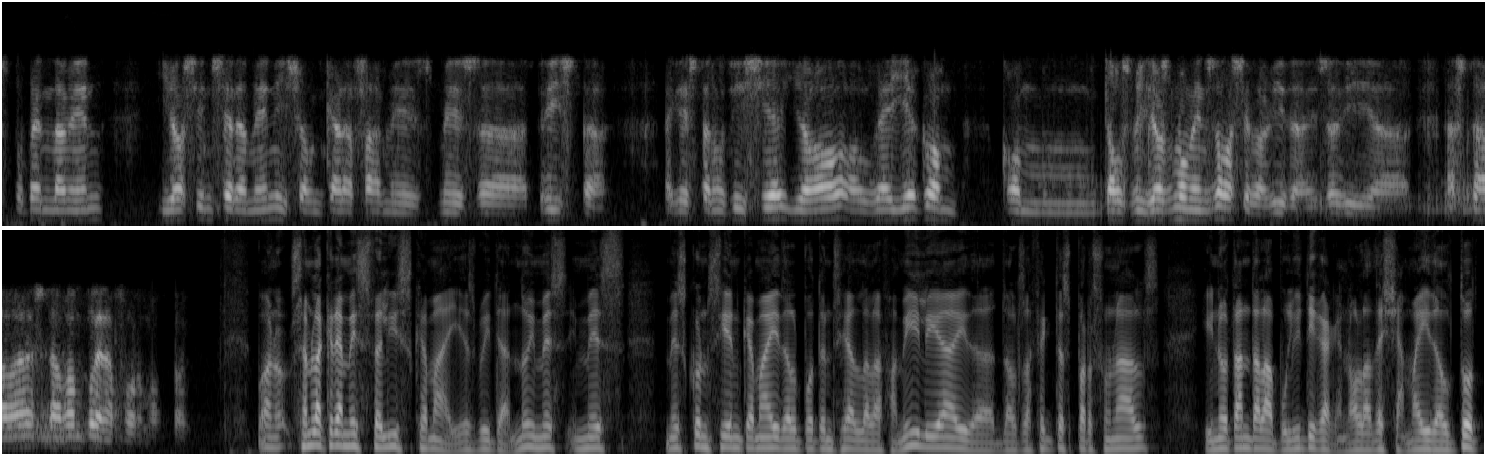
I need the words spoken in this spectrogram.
estupendament. Jo, sincerament, i això encara fa més, més uh, trista aquesta notícia, jo el veia com, com dels millors moments de la seva vida. És a dir, uh, estava, estava en plena forma. Bueno, sembla que era més feliç que mai, és veritat, no? I més, i més, més conscient que mai del potencial de la família i de, dels efectes personals, i no tant de la política, que no la deixa mai del tot,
